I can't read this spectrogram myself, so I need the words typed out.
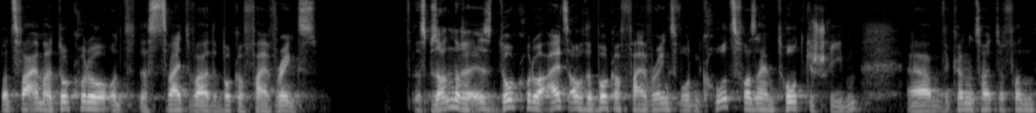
Und zwar einmal Dokuro und das zweite war The Book of Five Rings. Das Besondere ist, Dokuro als auch The Book of Five Rings wurden kurz vor seinem Tod geschrieben. Ähm, wir können uns heute von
